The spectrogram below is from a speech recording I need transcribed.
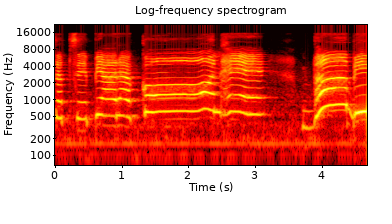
सबसे प्यारा कौन है? भाभी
